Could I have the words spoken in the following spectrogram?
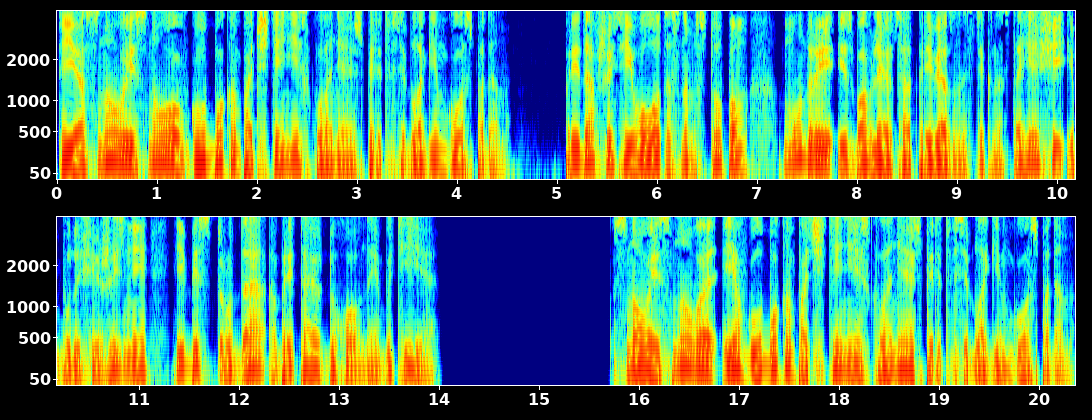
Я снова и снова в глубоком почтении склоняюсь перед Всеблагим Господом. Предавшись его лотосным стопам, мудрые избавляются от привязанности к настоящей и будущей жизни и без труда обретают духовное бытие. Снова и снова я в глубоком почтении склоняюсь перед Всеблагим Господом.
